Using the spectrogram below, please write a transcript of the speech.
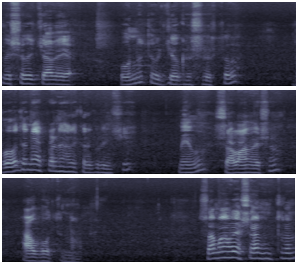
విశ్వవిద్యాలయ ఉన్నత ఉద్యోగస్తులతో బోధనా ప్రణాళికల గురించి మేము సమావేశం అవబోతున్నాం. సమావేశానంతరం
